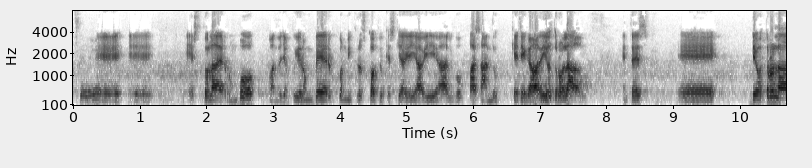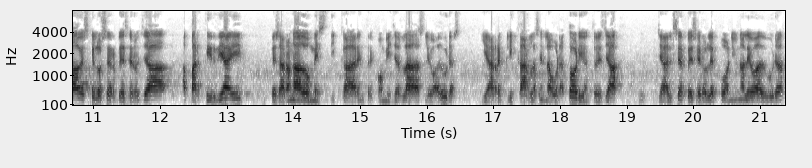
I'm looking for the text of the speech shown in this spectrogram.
Sí. Eh, eh, esto la derrumbó cuando ya pudieron ver con microscopio que es que ahí había algo pasando que llegaba de otro lado. Entonces, eh, de otro lado es que los cerveceros ya a partir de ahí empezaron a domesticar, entre comillas, las levaduras y a replicarlas en laboratorio. Entonces ya, ya el cervecero le pone una levadura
